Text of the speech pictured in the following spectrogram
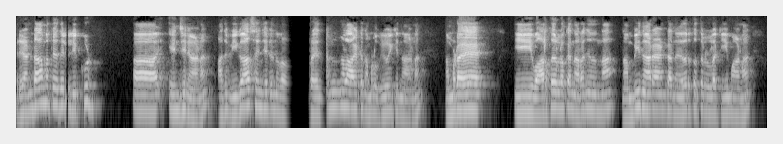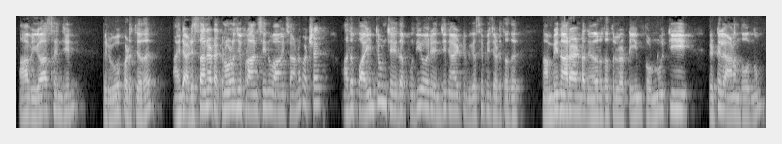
രണ്ടാമത്തേത് ലിക്വിഡ് എഞ്ചിനാണ് അത് വികാസ് എഞ്ചിൻ എന്ന് പറയുന്നതായിട്ട് നമ്മൾ ഉപയോഗിക്കുന്നതാണ്. നമ്മുടെ ഈ വാർത്തകളിലൊക്കെ നിറഞ്ഞു നിന്ന നമ്പി നാരായണന്റെ നേതൃത്വത്തിലുള്ള ടീമാണ് ആ വികാസ് എഞ്ചിൻ രൂപപ്പെടുത്തിയത്. അതിന്റെ അടിസ്ഥാന ടെക്നോളജി ഫ്രാൻസിൽ നിന്ന് വാങ്ങിച്ചാണ് പക്ഷെ അത് ഫൈൻ ട്യൂൺ ചെയ്ത പുതിയൊരു എഞ്ചിനായിട്ട് വികസിപ്പിച്ചെടുത്തത് നമ്പി നാരായണന്റെ നേതൃത്വത്തിലുള്ള ടീം തൊണ്ണൂറ്റി എട്ടിലാണെന്ന് തോന്നുന്നു.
